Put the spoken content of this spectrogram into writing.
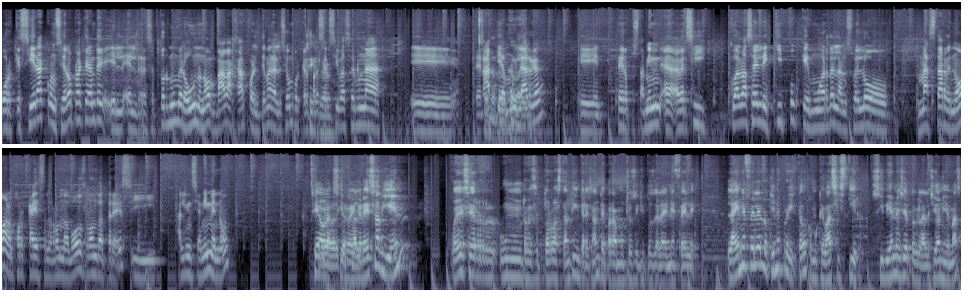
porque si era considerado prácticamente el, receptor número uno, ¿no? Va a bajar por el tema de la lesión, porque al parecer sí va a ser una eh, terapia muy larga. Eh, pero pues también a ver si cuál va a ser el equipo que muerde el anzuelo más tarde, ¿no? A lo mejor cae hasta la ronda 2, ronda 3 y alguien se anime, ¿no? Sí, ahora, si regresa bien, puede ser un receptor bastante interesante para muchos equipos de la NFL. La NFL lo tiene proyectado como que va a asistir. Si bien es cierto que la lesión y demás,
